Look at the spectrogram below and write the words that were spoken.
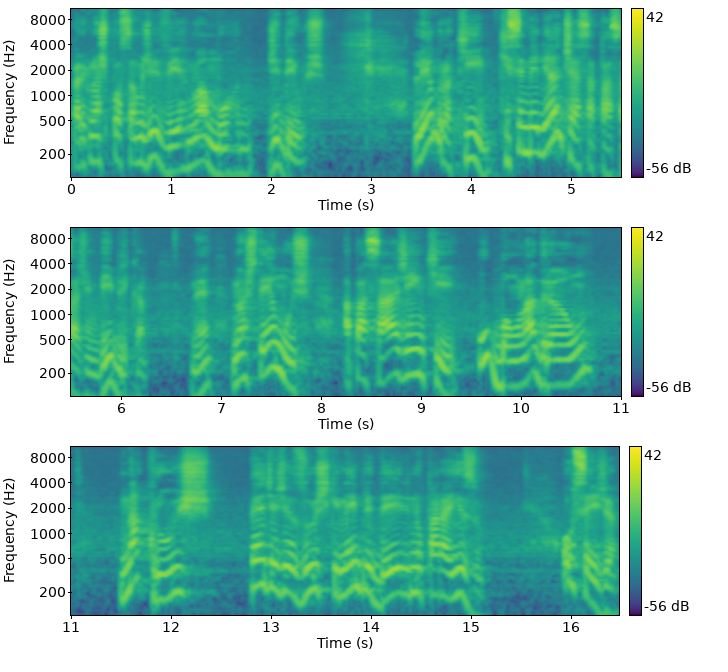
para que nós possamos viver no amor de Deus. Lembro aqui que, semelhante a essa passagem bíblica, né, nós temos a passagem em que o bom ladrão, na cruz, pede a Jesus que lembre dele no paraíso. Ou seja,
